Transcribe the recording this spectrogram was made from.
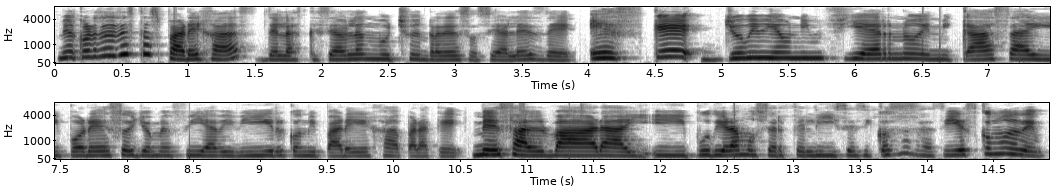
Me acordé de estas parejas de las que se hablan mucho en redes sociales de, es que yo vivía un infierno en mi casa y por eso yo me fui a vivir con mi pareja para que me salvara y pudiéramos ser felices y cosas así. Es como de,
